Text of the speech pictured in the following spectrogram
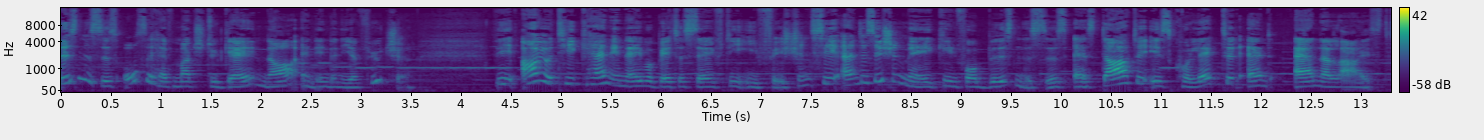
businesses also have much to gain now and in the near future. The IoT can enable better safety, efficiency, and decision making for businesses as data is collected and analyzed.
